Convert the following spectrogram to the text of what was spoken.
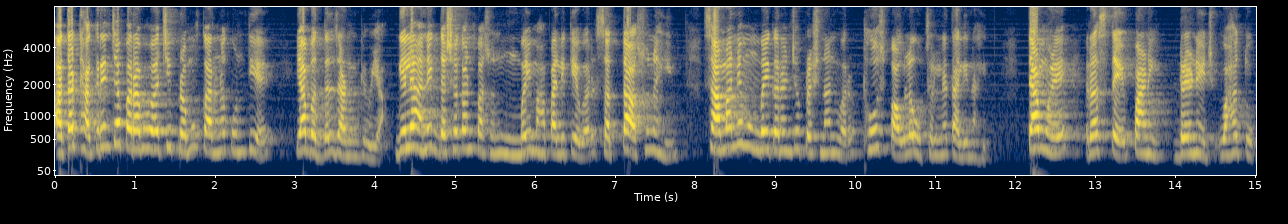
आता ठाकरेंच्या पराभवाची प्रमुख कारणं कोणती आहे? याबद्दल जाणून घेऊया. गेल्या अनेक दशकांपासून मुंबई महापालिकेवर सत्ता असूनही सामान्य मुंबईकरांच्या प्रश्नांवर ठोस पावलं उचलण्यात आली नाहीत. त्यामुळे रस्ते पाणी ड्रेनेज वाहतूक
